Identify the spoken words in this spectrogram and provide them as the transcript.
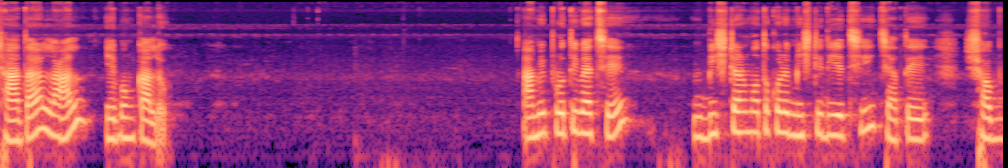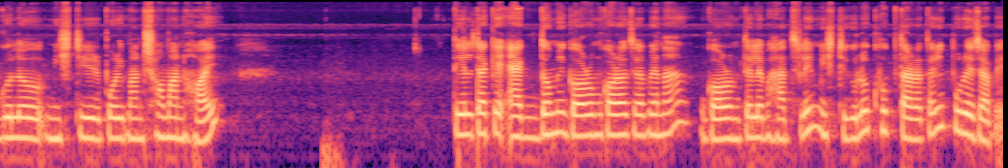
সাদা, লাল এবং কালো। আমি প্রতি ব্যাচে বিশটার মতো করে মিষ্টি দিয়েছি যাতে সবগুলো মিষ্টির পরিমাণ সমান হয়। তেলটাকে একদমই গরম করা যাবে না। গরম তেলে ভাজলে মিষ্টিগুলো খুব তাড়াতাড়ি পুড়ে যাবে।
